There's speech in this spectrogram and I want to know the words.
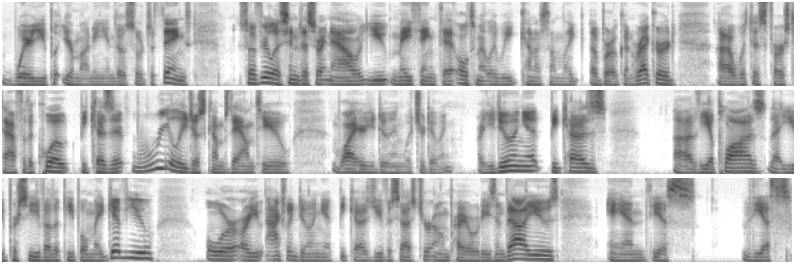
where you put your money and those sorts of things. So if you're listening to this right now, you may think that ultimately we kind of sound like a broken record uh, with this first half of the quote because it really just comes down to why are you doing what you're doing? Are you doing it because uh, the applause that you perceive other people may give you, or are you actually doing it because you've assessed your own priorities and values, and this this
